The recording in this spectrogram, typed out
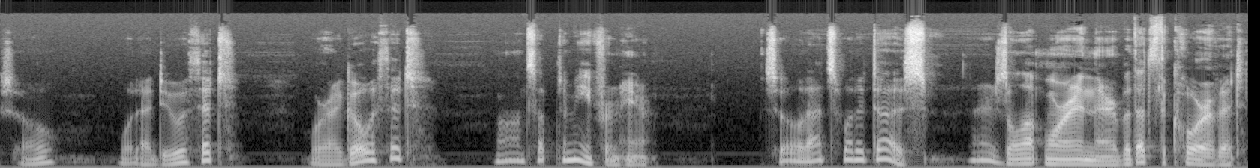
So, what I do with it, where I go with it, well, it's up to me from here. So that's what it does. There's a lot more in there, but that's the core of it.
